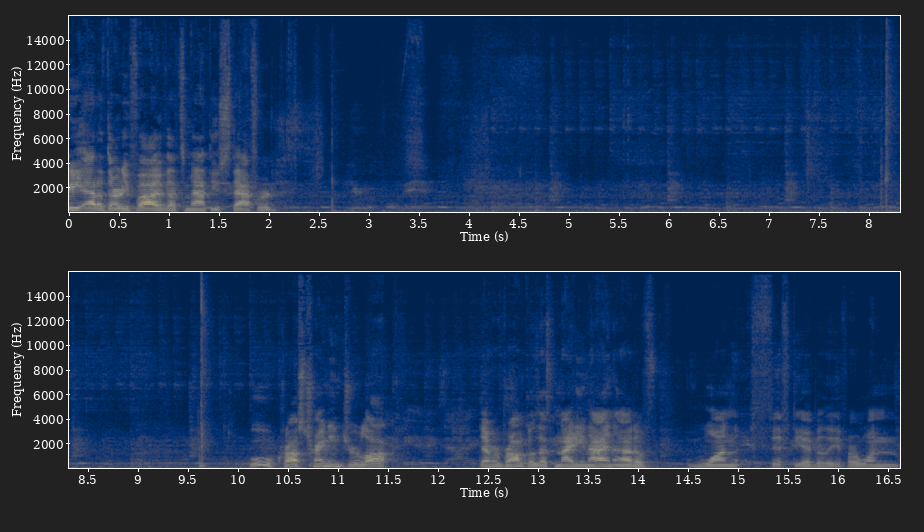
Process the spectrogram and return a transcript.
33 out of 35. That's Matthew Stafford. Ooh, cross training Drew Lock, Denver Broncos, that's 99 out of 150, I believe. Or one.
